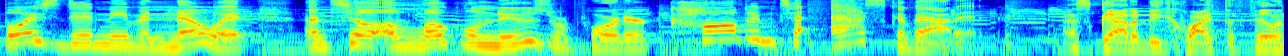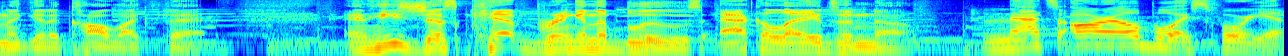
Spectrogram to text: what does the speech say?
Boyce didn't even know it until a local news reporter called him to ask about it. That's got to be quite the feeling to get a call like that. And he's just kept bringing the blues, accolades or no. And that's RL Boyce for you.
